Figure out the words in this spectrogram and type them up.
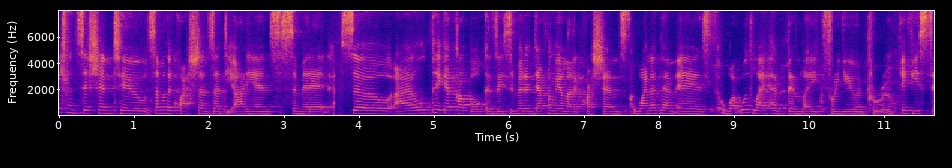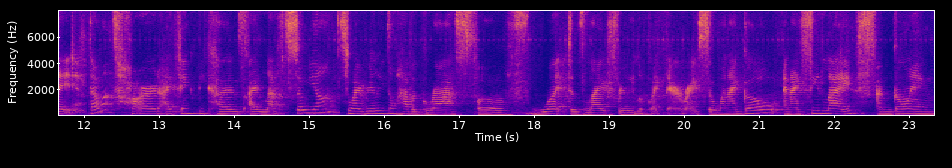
to transition to some of the questions that the audience submitted. So I'll pick a couple because they submitted definitely a lot of questions. One of them is What would life have been like for you in Peru if you stayed? That one's hard, I think, because I left so young. So I really don't have a grasp of what does life really look like there, right? So when I go and I see life, I'm going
